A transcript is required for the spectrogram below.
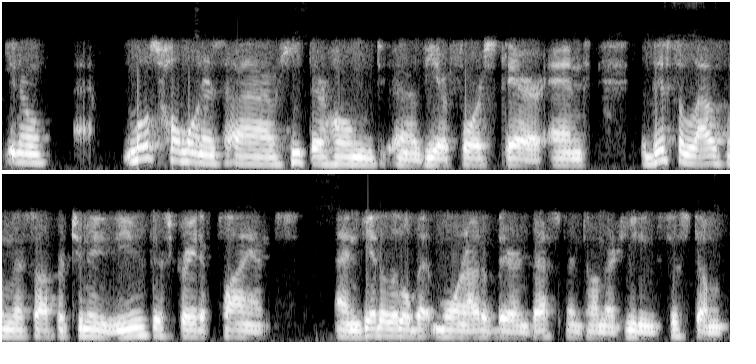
you know, most homeowners uh, heat their home uh, via forced air, and this allows them this opportunity to use this great appliance and get a little bit more out of their investment on their heating system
